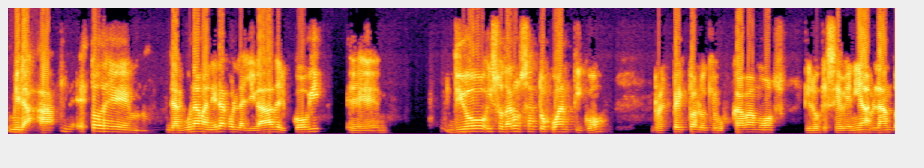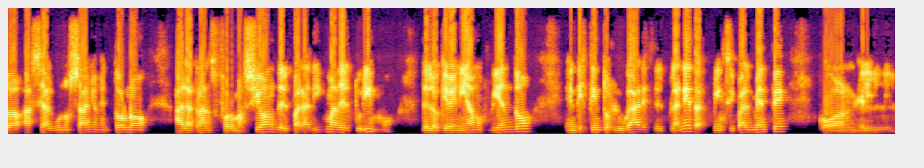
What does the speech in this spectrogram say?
Mira, ah, esto de de alguna manera con la llegada del COVID eh, dio, hizo dar un salto cuántico respecto a lo que buscábamos y lo que se venía hablando hace algunos años en torno a la transformación del paradigma del turismo, de lo que veníamos viendo en distintos lugares del planeta, principalmente con el,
